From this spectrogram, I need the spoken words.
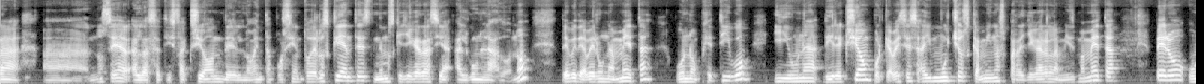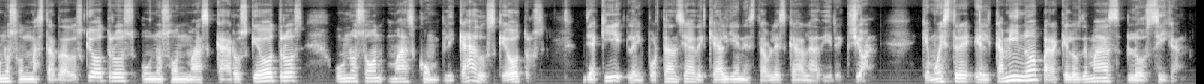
a, no sé, a la satisfacción del 90% de los clientes, tenemos que llegar hacia algún lado, ¿no? Debe de haber una meta, un objetivo y una dirección, porque a veces hay muchos caminos para llegar a la misma meta, pero unos son más tardados que otros, unos son más caros que otros, unos son más complicados que otros. De aquí la importancia de que alguien establezca la dirección, que muestre el camino para que los demás lo sigan.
